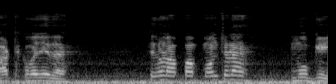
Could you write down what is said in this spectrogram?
8:00 ਵਜੇ ਦਾ ਹੈ। ਤੇ ਹੁਣ ਆਪਾਂ ਪਹੁੰਚਣਾ ਮੋਗੇ,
